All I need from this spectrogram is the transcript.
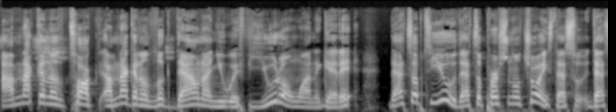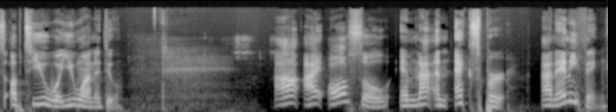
I'm not gonna talk. I'm not gonna look down on you if you don't want to get it. That's up to you. That's a personal choice. That's that's up to you what you want to do. I, I also am not an expert on anything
